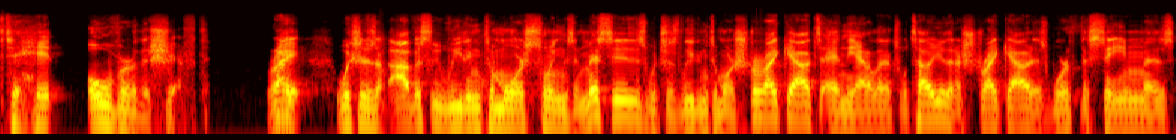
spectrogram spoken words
to hit over the shift, right? right? which is obviously leading to more swings and misses, which is leading to more strikeouts. And the analytics will tell you that a strikeout is worth the same as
